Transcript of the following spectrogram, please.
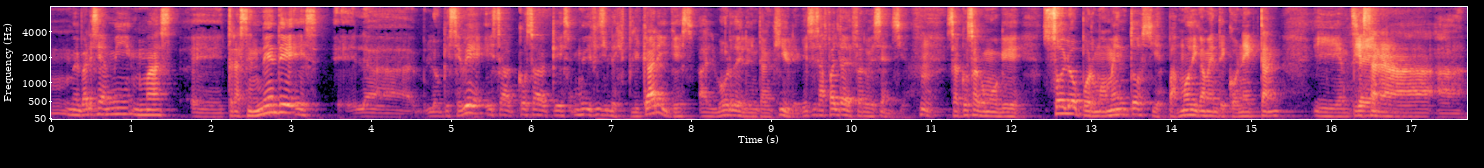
me parece a mí más eh, trascendente es eh, la- lo que se ve, esa cosa que es muy difícil de explicar y que es al borde de lo intangible, que es esa falta de efervescencia. Esa cosa como que solo por momentos y espasmódicamente conectan y empiezan Sí. a, a,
